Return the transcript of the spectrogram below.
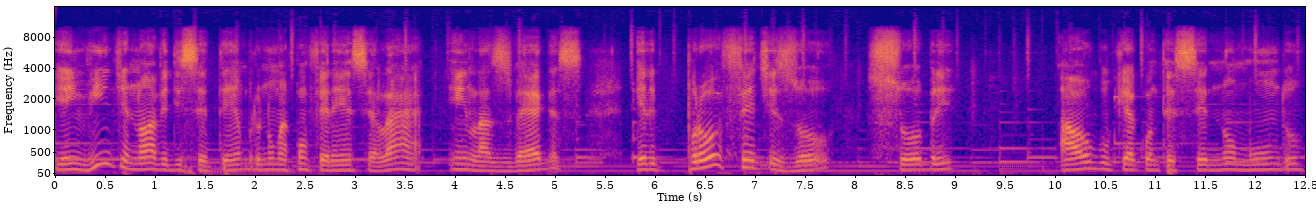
E em 29 de setembro, numa conferência lá em Las Vegas, ele profetizou sobre algo que acontecer no mundo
